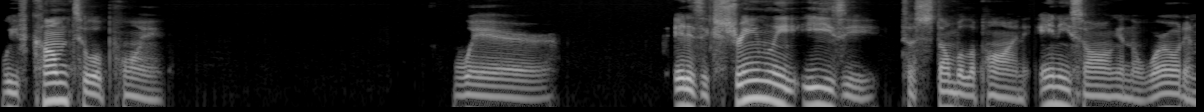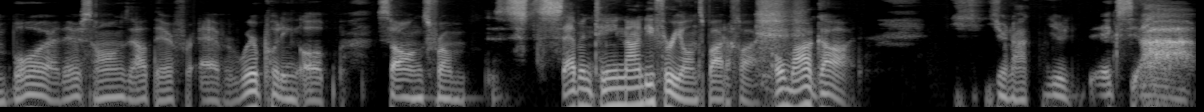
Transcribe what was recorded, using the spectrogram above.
We've come to a point where it is extremely easy to stumble upon any song in the world and boy are there songs out there forever. We're putting up songs from 1793 on Spotify. Oh my god. You're not you're ah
